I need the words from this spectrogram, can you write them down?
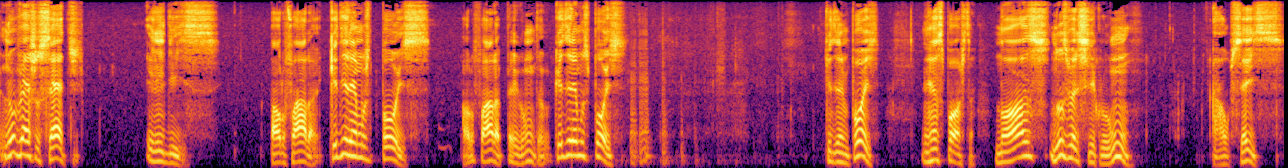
No verso 7, ele diz: Paulo fala: Que diremos, pois? Paulo fala, pergunta: que diremos, pois? que diremos, pois? Em resposta, nós, nos versículos 1 ao 6,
